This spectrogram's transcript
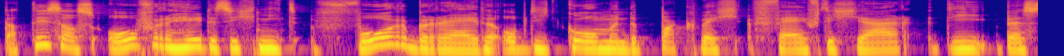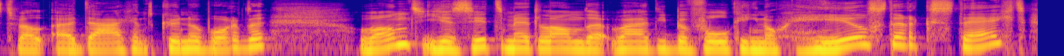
dat is als overheden zich niet voorbereiden op die komende pakweg 50 jaar, die best wel uitdagend kunnen worden. Want je zit met landen waar die bevolking nog heel sterk stijgt,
